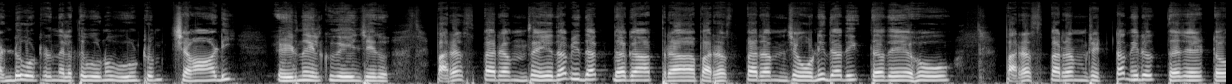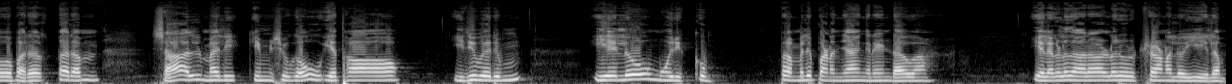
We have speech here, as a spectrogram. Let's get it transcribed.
രണ്ടു കൂട്ടരും നിലത്ത് വീണു വീണ്ടും ചാടി എഴുന്നേൽക്കുകയും ചെയ്തു. പരസ്പരം ചെയ്ത വിദഗ്ധഗാത്ര പരസ്പരം ചോണിതദിഗ്ധദേഹോ പരസ്പരം ചിട്ടനിരുദ്ധചേട്ടോ പരസ്പരം ശാൽമലി കിംശുഗൗ യഥാ. ഇരുവരും ഇലോ മുരിക്കും. തമ്മിൽ പണഞ്ഞാൽ എങ്ങനെ ഉണ്ടാവുക? ഇലകൾ ധാരാളം ഒരു വൃക്ഷമാണല്ലോ ഈ ഇലം.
